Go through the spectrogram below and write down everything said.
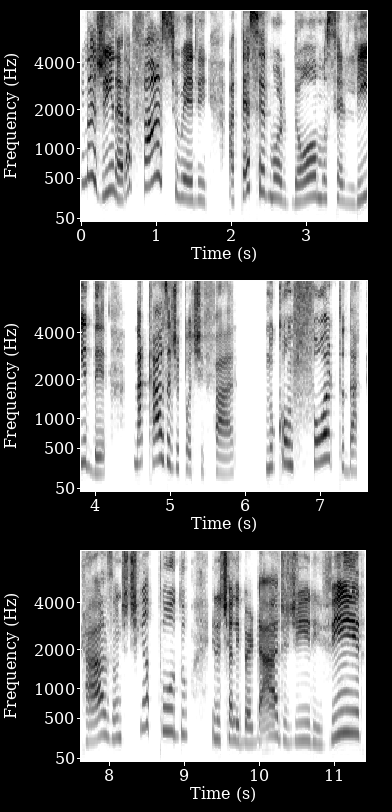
Imagina, era fácil ele até ser mordomo, ser líder na casa de Potifar, no conforto da casa, onde tinha tudo. Ele tinha liberdade de ir e vir,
